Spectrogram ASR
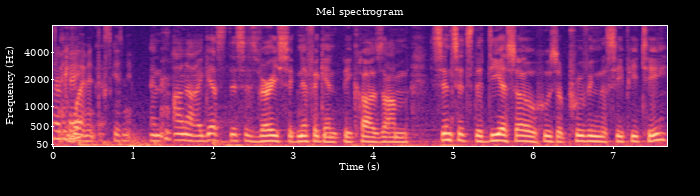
Okay. Employment, excuse me. And Anna, I guess this is very significant because um, since it's the DSO who's approving the CPT,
